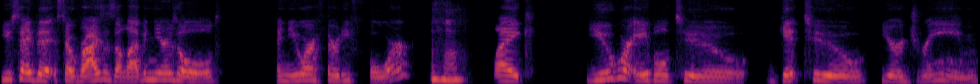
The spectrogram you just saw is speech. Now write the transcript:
you say that, so Rise is 11 years old and you are 34. Mm-hmm. Like, you were able to get to your dream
